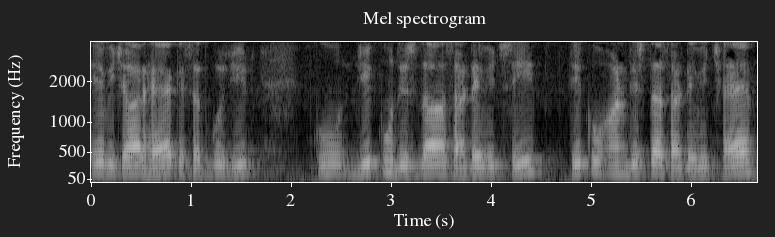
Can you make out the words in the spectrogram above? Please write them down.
ਇਹ ਵਿਚਾਰ ਹੈ ਕਿ ਸਤਗੁਰ ਜੀ ਕੋ ਜੀ ਕੋ ਦਿਸਦਾ ਸਾਡੇ ਵਿੱਚ ਸੀ। ਦੇਖੋ ਅਣ ਦਿਸਦਾ ਸਾਡੇ ਵਿੱਚ ਹੈ।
